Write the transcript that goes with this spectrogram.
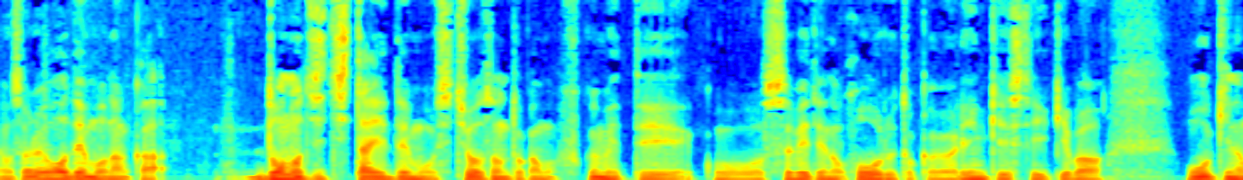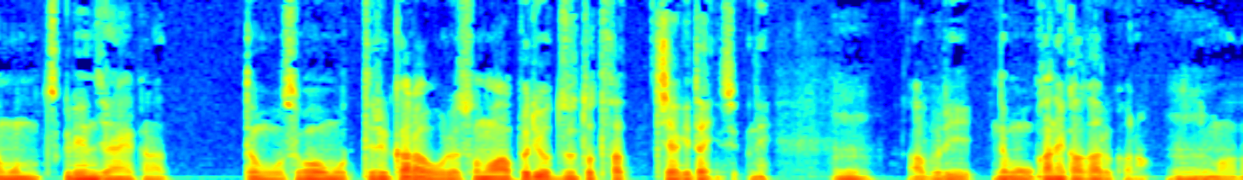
でもそれをでもなんか、どの自治体でも市町村とかも含めて、こう、すべてのホールとかが連携していけば、大きなものを作れるんじゃないかなってもすごい思ってるから、俺そのアプリをずっと立ち上げたいんですよね。うん。アプリ、でもお金かかるから、うん。今、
